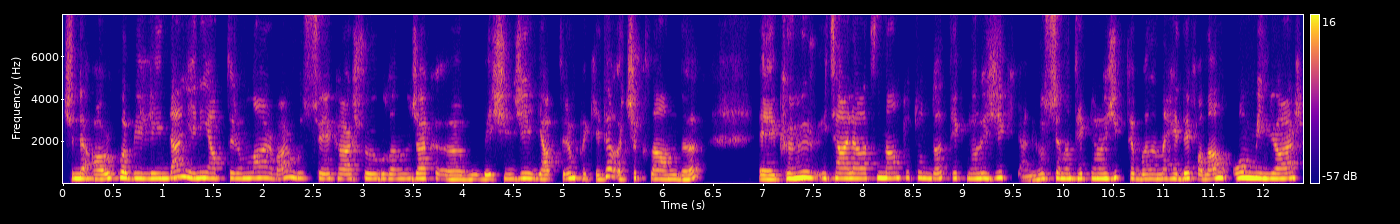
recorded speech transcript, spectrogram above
Şimdi Avrupa Birliği'nden yeni yaptırımlar var. Rusya'ya karşı uygulanacak e, bu beşinci yaptırım paketi açıklandı. E, kömür ithalatından tutun da teknolojik yani Rusya'nın teknolojik tabanını hedef alan 10 milyar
